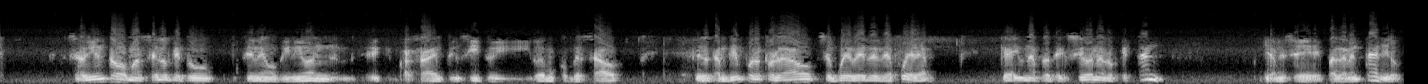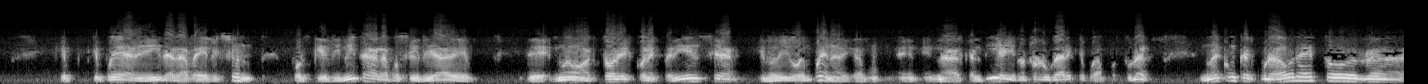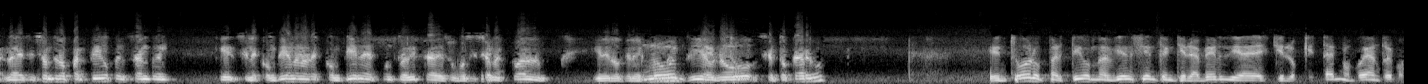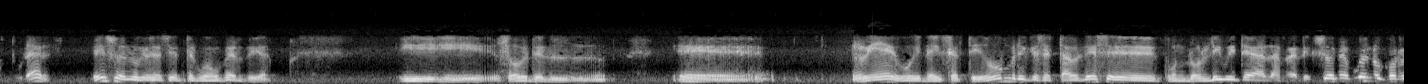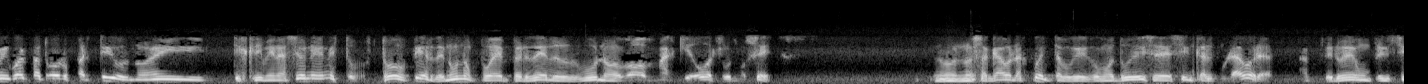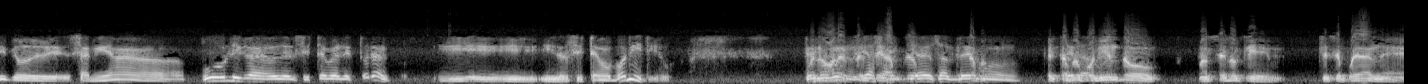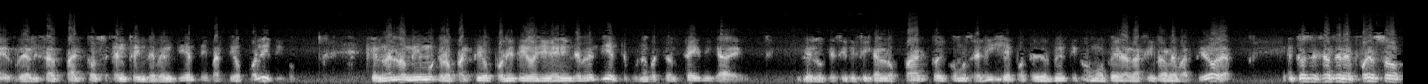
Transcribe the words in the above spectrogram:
Sabiendo, Marcelo, que tú tienes opinión eh, basada en principio y lo hemos conversado, pero también por otro lado se puede ver desde afuera que hay una protección a los que están, llámese parlamentarios, que, puedan ir a la reelección, porque limita la posibilidad de, nuevos actores con experiencia, y lo digo en buena, digamos, en, la alcaldía y en otros lugares que puedan postular. No es con calculadora esto la, decisión de los partidos pensando en que si les conviene o no les conviene desde el punto de vista de su posición actual y de lo que les convendría o no cierto cargo. En todos los partidos más bien sienten que la pérdida es que los que están no puedan repostular. Eso es lo que se siente como pérdida. Y sobre el eh, riesgo y la incertidumbre que se establece con los límites a las reelecciones, bueno, corre igual para todos los partidos, no hay discriminaciones en esto, todos pierden, uno puede perder uno o dos más que otro, no sé. No, no sacamos las cuentas porque como tú dices, es sin calculadora pero es un principio de sanidad pública del sistema electoral pues, y, del sistema político. Pero bueno, ya, saldremos. Está, proponiendo, Marcelo, que, que se puedan eh, realizar pactos entre independientes y partidos políticos, que no es lo mismo que los partidos políticos lleguen independientes, por una cuestión técnica de, de lo que significan los pactos y cómo se elige posteriormente y cómo opera la cifra repartidora. Entonces se hacen esfuerzos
